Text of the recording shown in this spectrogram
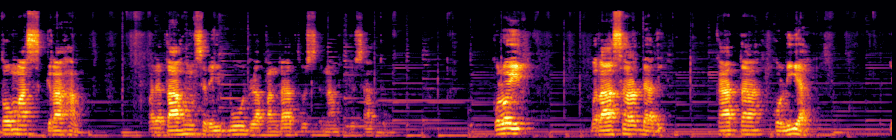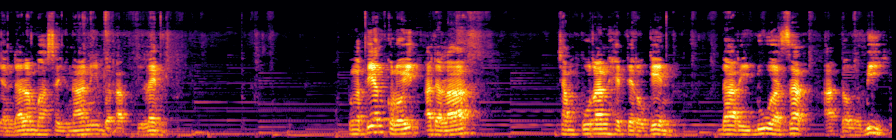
Thomas Graham pada tahun 1861. Koloid berasal dari kata kolia yang dalam bahasa Yunani berarti lem. Pengertian koloid adalah campuran heterogen dari dua zat atau lebih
